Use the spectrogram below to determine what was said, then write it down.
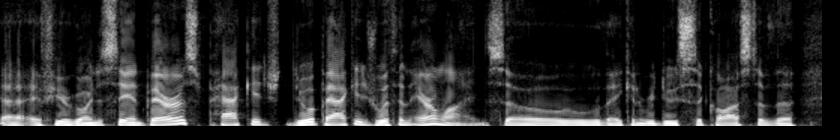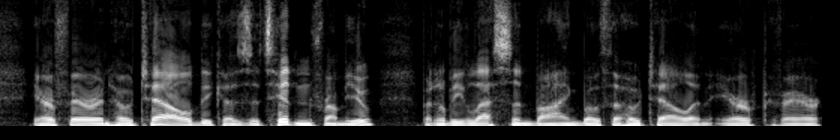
uh, if you're going to stay in Paris, package do a package with an airline so they can reduce the cost of the airfare and hotel because it's hidden from you, but it'll be less than buying both the hotel and airfare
